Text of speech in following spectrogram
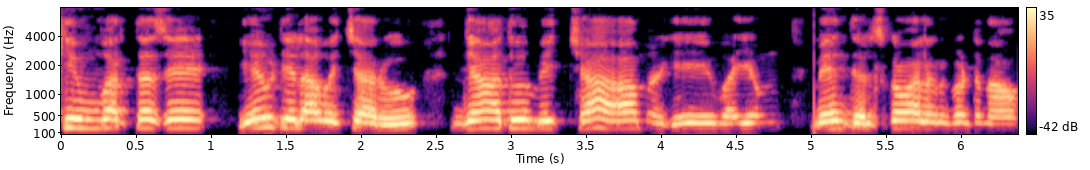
కిం వర్తసే? ఏమిటి ఇలా వచ్చారు? జ్ఞాతుమిచ్చామహే వయం. మేము తెలుసుకోవాలనుకుంటున్నాం.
